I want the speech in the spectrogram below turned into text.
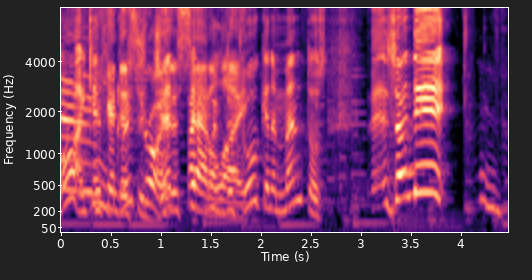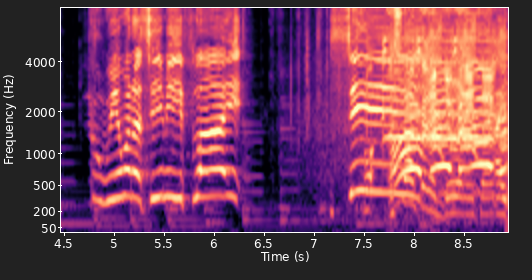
Oh, I can, can create destroy a the jetpack satellite. with the Coke and the Mentos. Uh, Sandy, we wanna see me fly? See? It's not gonna do anything. I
